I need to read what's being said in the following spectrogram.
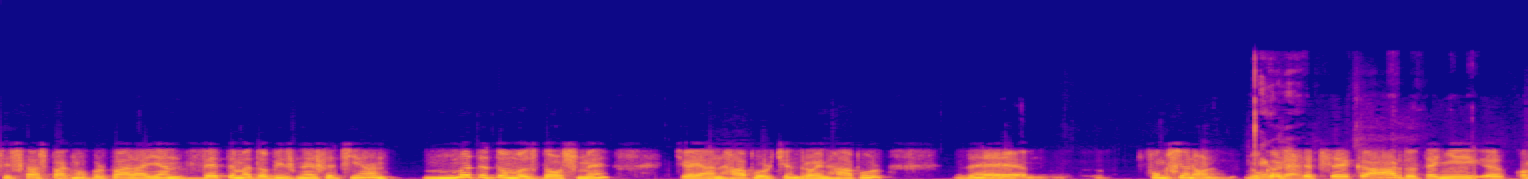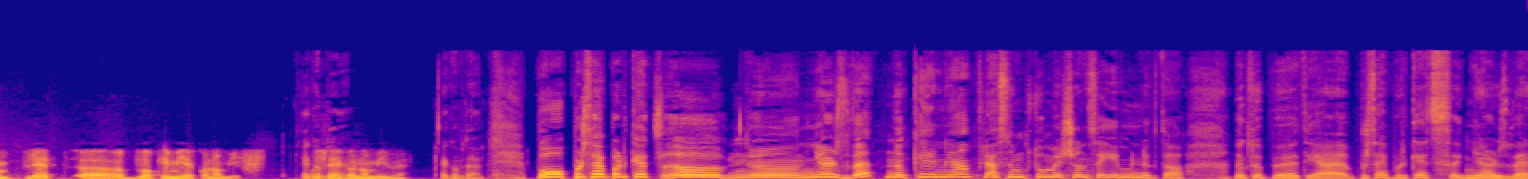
siç thashë pak më përpara, janë vetëm ato bizneset që janë më të domosdoshme, që janë hapur, qëndrojnë hapur, dhe funksionon. Nuk është sepse ka ardhur te një komplet bllokim i ekonomisë, ose ekonomive. E kuptoj. Po për sa i përket uh, njerëzve në Kenia, flasim këtu meqenëse jemi në këtë në këtë pyetje. Për sa i përket njerëzve,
